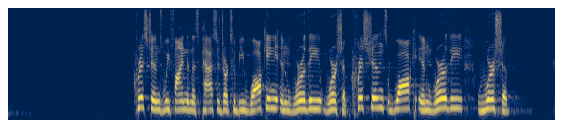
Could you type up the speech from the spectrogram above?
Christians, we find in this passage, are to be walking in worthy worship. Christians walk in worthy worship.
